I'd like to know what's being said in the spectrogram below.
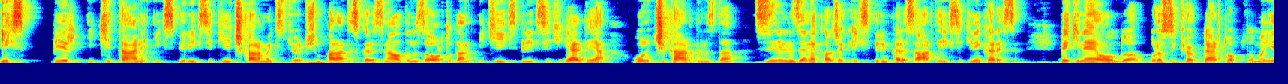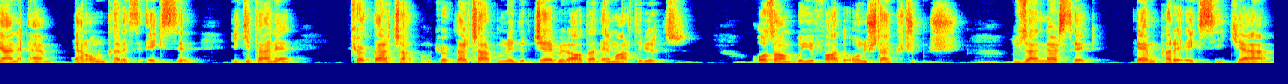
x1 2 tane x1 x2'yi çıkarmak istiyorum. Şimdi parantez karesini aldığınızda ortadan 2x1 x2 geldi ya onu çıkardığınızda sizin elinize ne kalacak? x1'in karesi artı x2'nin karesi. Peki ne oldu? Burası kökler toplamı yani m yani onun karesi eksi 2 tane kökler çarpımı. Kökler çarpımı nedir? c bölü a'dan m artı 1'dir. O zaman bu ifade 13'ten küçükmüş. Düzenlersek m kare eksi 2m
